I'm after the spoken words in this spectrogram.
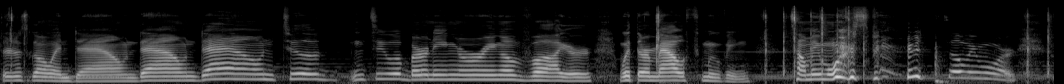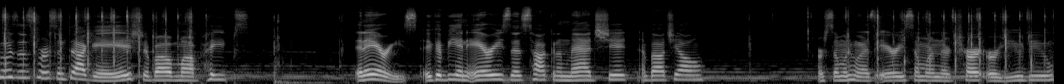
they're just going down, down, down to into a burning ring of fire with their mouth moving. Tell me more, Spirit. Tell me more. Who is this person talking ish about my peeps? An Aries. It could be an Aries that's talking mad shit about y'all. Or someone who has Aries somewhere in their chart, or you do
